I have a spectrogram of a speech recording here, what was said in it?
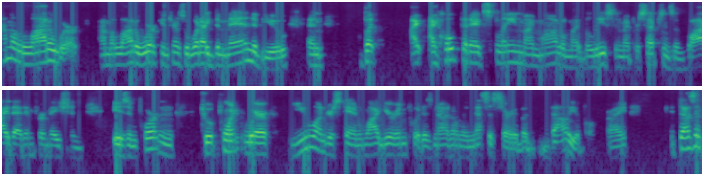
I'm a lot of work. I'm a lot of work in terms of what I demand of you, and but I, I hope that I explain my model, my beliefs, and my perceptions of why that information is important to a point where you understand why your input is not only necessary but valuable, right? It doesn't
